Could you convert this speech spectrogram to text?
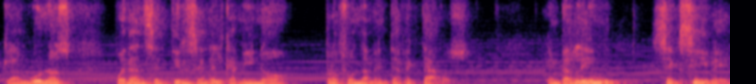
que algunos puedan sentirse en el camino profundamente afectados. En Berlín se exhibe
